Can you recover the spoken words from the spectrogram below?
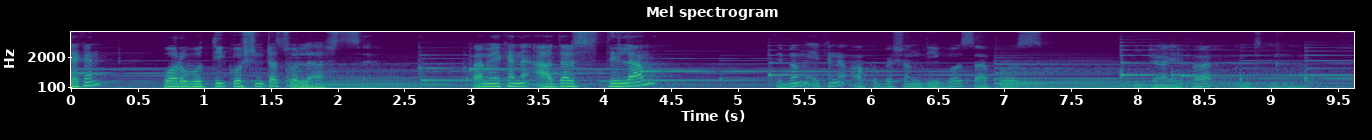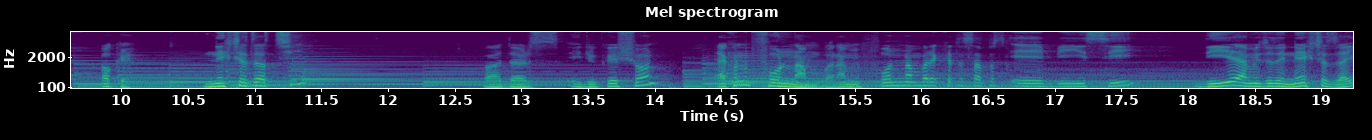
দেখেন পরবর্তী কোশ্চেনটা চলে আসছে। তো আমি এখানে আদার্স দিলাম এবং এখানে অকুপেশন দিব সাপোজ ড্রাইভার ওকে নেক্সটে যাচ্ছি। ফাদার্স এডুকেশন এখন ফোন নাম্বার আমি ফোন নাম্বারের ক্ষেত্রে সাপোজ এ বি সি দিয়ে আমি যদি নেক্সটে যাই,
